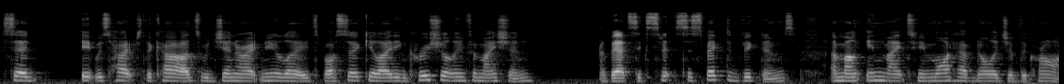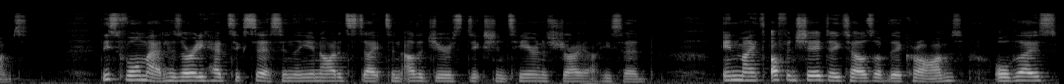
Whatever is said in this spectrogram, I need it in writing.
said it was hoped the cards would generate new leads by circulating crucial information about suspected victims among inmates who might have knowledge of the crimes. This format has already had success in the United States and other jurisdictions here in Australia, he said. Inmates often share details of their crimes or those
